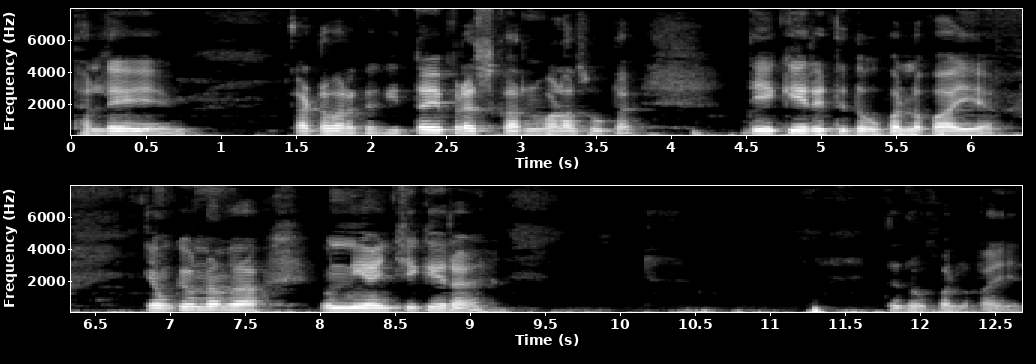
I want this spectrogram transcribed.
ਥੱਲੇ ਕੱਟ ਵਰਕ ਕੀਤਾ। ਇਹ ਪ੍ਰੈਸ ਕਰਨ ਵਾਲਾ ਸੂਟ ਹੈ। ਤੇ ਘੇਰੇ ਤੇ ਦੋ ਫੁੱਲ ਪਾਏ ਆ। ਕਿਉਂਕਿ ਉਹਨਾਂ ਦਾ 19 ਇੰਚੀ ਘੇਰਾ ਹੈ। ਤੇ ਦੋ ਫੁੱਲ ਪਾਏ। ਅਤੇ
